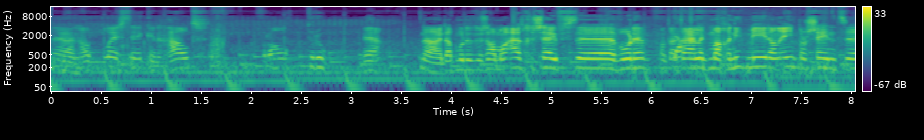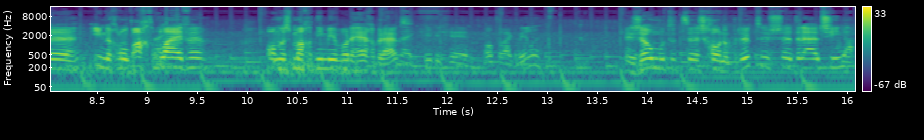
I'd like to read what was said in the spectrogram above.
Ja, een hoop plastic en hout. Vooral troep. Ja. Nou, dat moet er dus allemaal uitgezeefd uh, worden. Want uiteindelijk mag er niet meer dan 1% uh, in de grond achterblijven. Anders mag het niet meer worden hergebruikt. Nee, dit is uh, wat we eigenlijk willen. En zo moet het schone product dus eruit zien. Ja.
